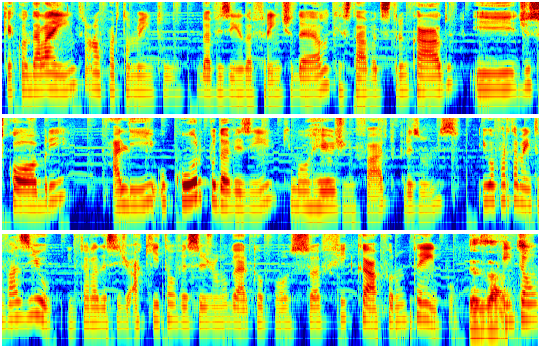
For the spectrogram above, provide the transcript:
Que é quando ela entra no apartamento da vizinha da frente dela, que estava destrancado, e descobre ali o corpo da vizinha, que morreu de infarto, presume-se, e o apartamento vazio. Então ela decidiu, aqui talvez seja um lugar que eu possa ficar por um tempo. Exato. Então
